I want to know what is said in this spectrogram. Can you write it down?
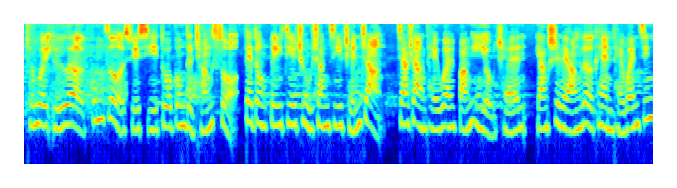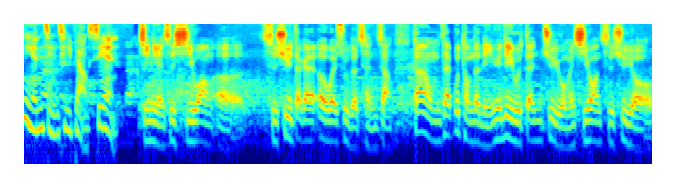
成为娱乐、工作、学习多工的场所，带动非接触商机成长。加上台湾防疫有成，杨世良乐看台湾今年景气表现。今年是希望呃持续大概二位数的成长。当然我们在不同的领域，例如灯具，我们希望持续有。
